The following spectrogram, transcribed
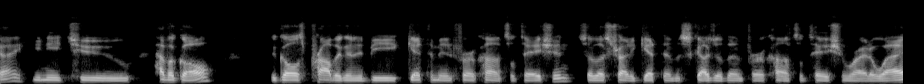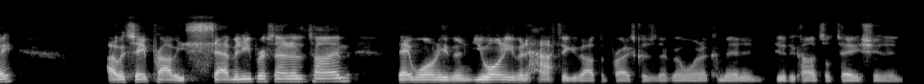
Okay. You need to have a goal. The goal is probably going to be get them in for a consultation. So let's try to get them and schedule them for a consultation right away. I would say probably 70% of the time, they won't even, you won't even have to give out the price because they're going to want to come in and do the consultation and,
